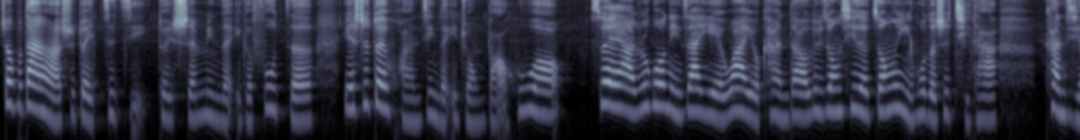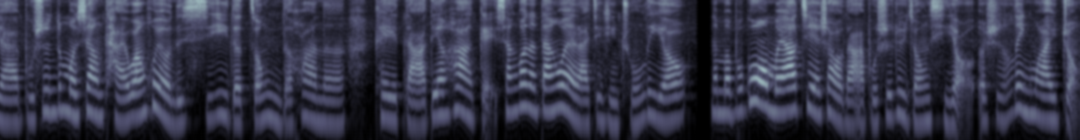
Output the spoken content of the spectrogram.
这不但啊是对自己、对生命的一个负责，也是对环境的一种保护哦。所以啊，如果你在野外有看到绿棕蜥的踪影，或者是其他，看起来不是那么像台湾会有的蜥蜴的踪影的话呢，可以打电话给相关的单位来进行处理哦。那么，不过我们要介绍的啊，不是绿棕蜥哦，而是另外一种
